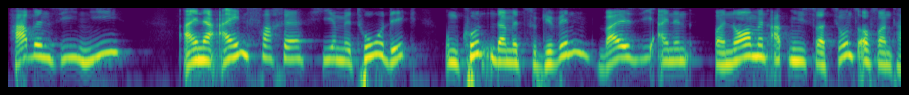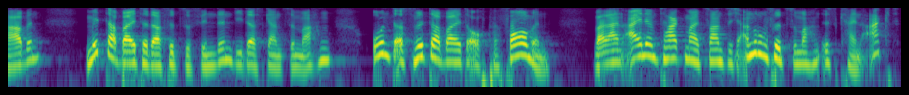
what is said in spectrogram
haben sie nie eine einfache hier Methodik, um Kunden damit zu gewinnen, weil sie einen enormen Administrationsaufwand haben, Mitarbeiter dafür zu finden, die das Ganze machen und dass Mitarbeiter auch performen. Weil an einem Tag mal 20 Anrufe zu machen, ist kein Akt.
